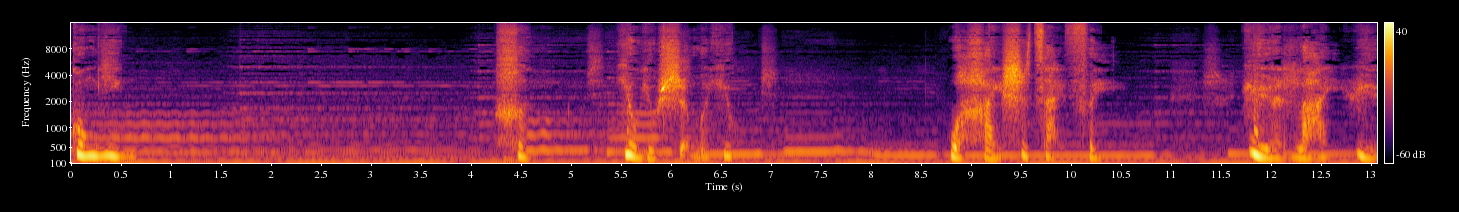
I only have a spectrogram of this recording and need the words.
公英。恨，又有什么用？我还是在飞，越来越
